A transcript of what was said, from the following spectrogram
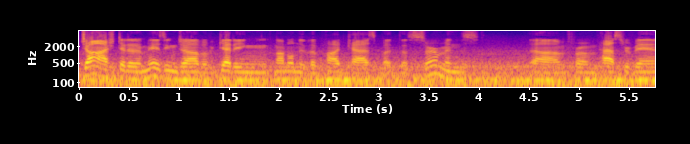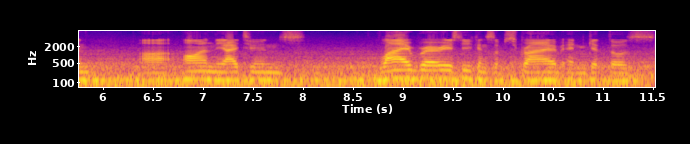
Josh did an amazing job of getting not only the podcast but the sermons um, from Pastor Ben uh, on the iTunes library so you can subscribe and get those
